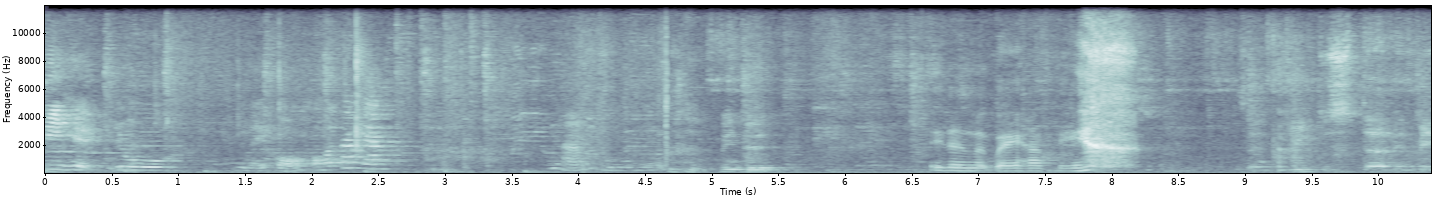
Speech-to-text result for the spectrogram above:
มีเห็ดอยู่อยู่ไหนของเอามาตั้งยังที่หาไม่ถูก We did. He doesn't look very happy So you disturbing me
